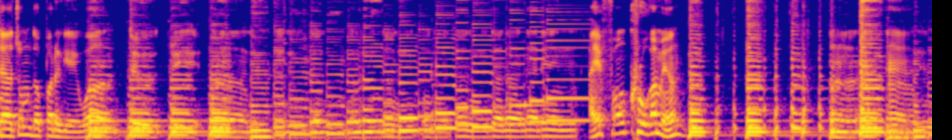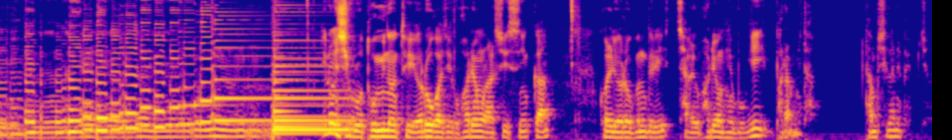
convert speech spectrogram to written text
자, 좀 더 빠르게 원, 투, 쓰리, 아예 펑크로 가면 이런 식으로 도미넌트 여러 가지로 활용을 할 수 있으니까 그걸 여러분들이 잘 활용해 보기 바랍니다. 다음 시간에 뵙죠.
